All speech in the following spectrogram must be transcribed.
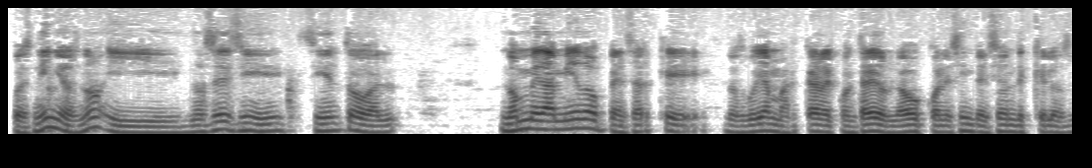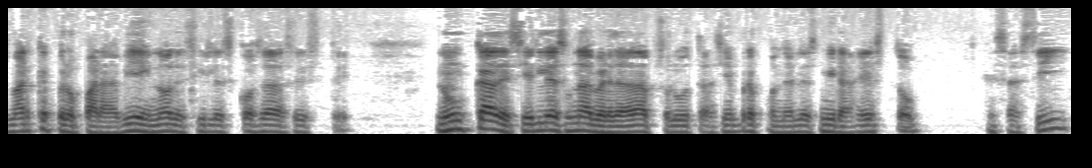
pues niños, ¿no? Y no sé si siento, no me da miedo pensar que los voy a marcar, al contrario, lo hago con esa intención de que los marque, pero para bien, ¿no? Decirles cosas, este, nunca decirles una verdad absoluta, siempre ponerles, mira, esto es así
